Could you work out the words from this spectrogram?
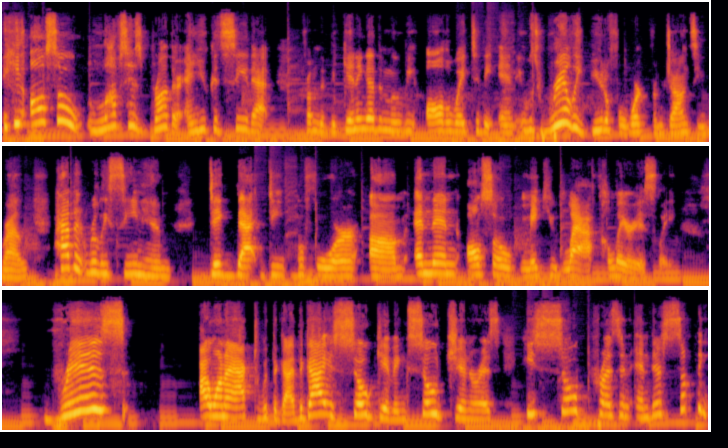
He also loves his brother, and you could see that from the beginning of the movie all the way to the end. It was really beautiful work from John C. Reilly. Haven't really seen him dig that deep before, um, and then also make you laugh hilariously. Riz, I want to act with the guy. The guy is so giving, so generous. He's so present, and there's something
